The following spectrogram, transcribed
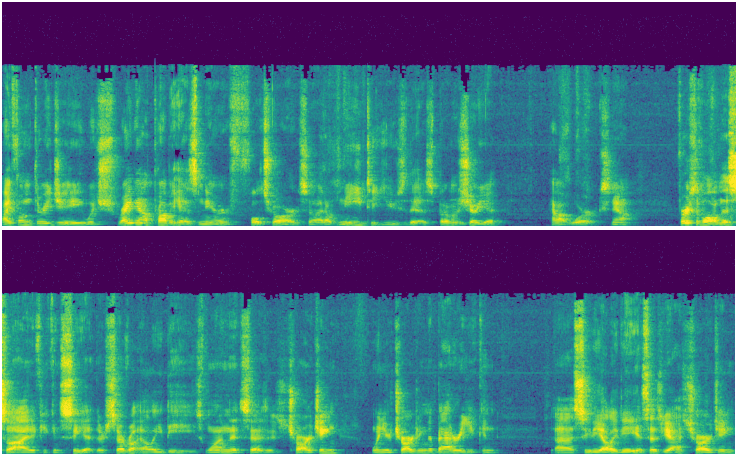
iPhone 3G, which right now probably has near full charge, so I don't need to use this, but I'm going to show you how it works. Now, first of all, on this side, if you can see it, there's several LEDs. One that says it's charging. When you're charging the battery, you can uh, see the LED. It says, yeah, it's charging.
